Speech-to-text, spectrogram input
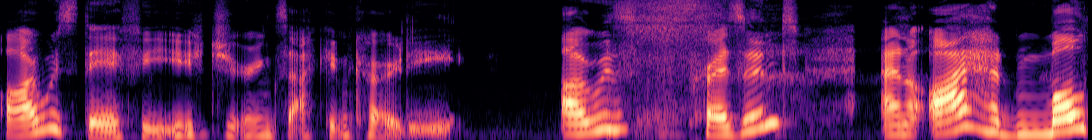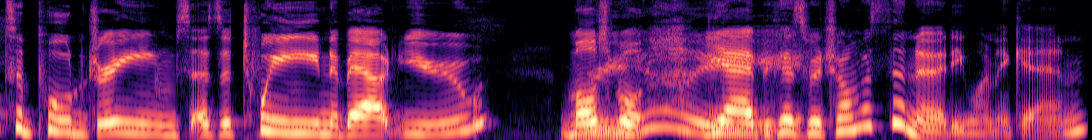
I was there for you during Zack and Cody. I was present and I had multiple dreams as a tween about you. Multiple. Yeah, because which one was the nerdy one again?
